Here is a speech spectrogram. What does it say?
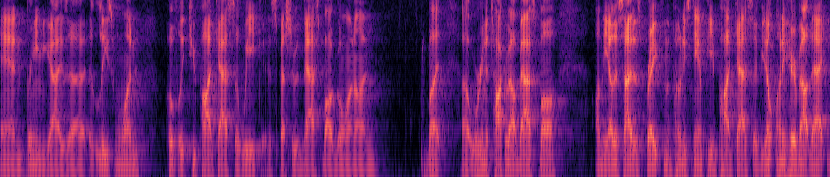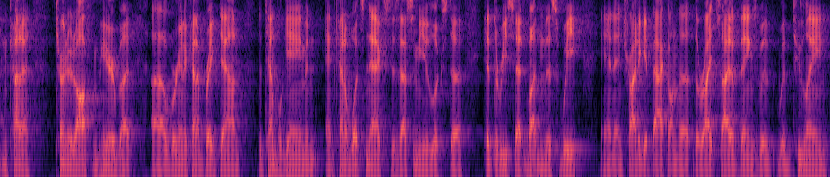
and bringing you guys uh, at least one, hopefully two podcasts a week, especially with basketball going on. But uh, we're going to talk about basketball on the other side of this break from the Pony Stampede podcast. So if you don't want to hear about that, you can kind of turn it off from here. But uh, we're going to kind of break down the Temple game and, and kind of what's next as SMU looks to hit the reset button this week and, and try to get back on the, the right side of things with, with Tulane,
